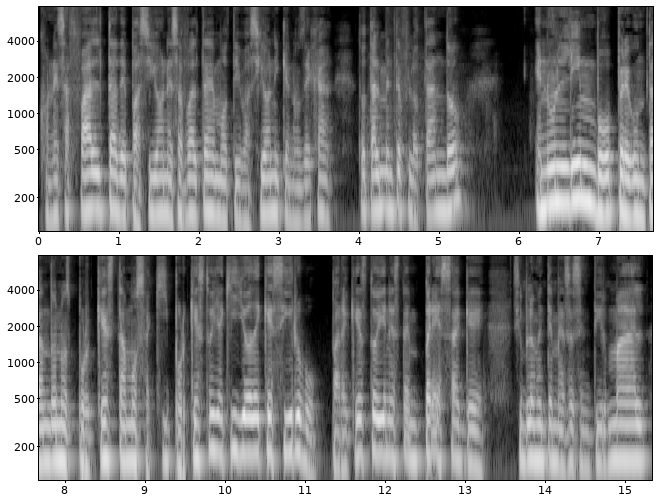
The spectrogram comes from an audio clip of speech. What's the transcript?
con esa falta de pasión, esa falta de motivación y que nos deja totalmente flotando en un limbo preguntándonos por qué estamos aquí, por qué estoy aquí, yo de qué sirvo, para qué estoy en esta empresa que simplemente me hace sentir mal.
